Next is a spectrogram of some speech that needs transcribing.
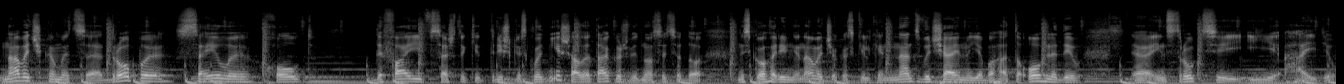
навичками: це дропи, сейли, холд. DeFi все ж таки трішки складніше, але також відноситься до низького рівня навичок, оскільки надзвичайно є багато оглядів, е, інструкцій і гайдів.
